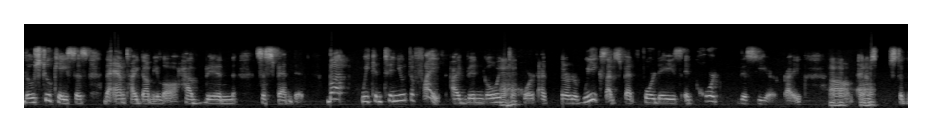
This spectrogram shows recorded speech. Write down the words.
Those two cases, the anti dummy law, have been suspended. But we continue to fight. I've been going uh-huh. to court. I've, there are weeks I've spent four days in court this year, right? Uh-huh, um, and uh-huh. I'm supposed to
